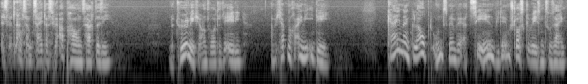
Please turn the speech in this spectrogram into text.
Es wird langsam Zeit, dass wir abhauen, sagte sie. Natürlich, antwortete Edi, aber ich habe noch eine Idee. Keiner glaubt uns, wenn wir erzählen, wieder im Schloss gewesen zu sein.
